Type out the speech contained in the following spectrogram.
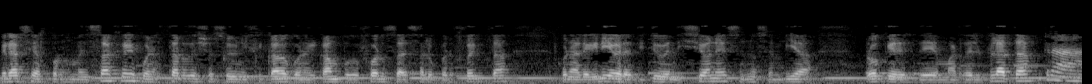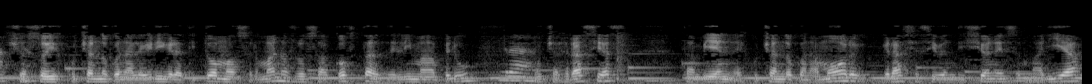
Gracias por los mensajes. Buenas tardes. Yo soy unificado con el campo de fuerza de salud perfecta. Con alegría, gratitud y bendiciones nos envía Roque desde Mar del Plata. Gracias. Yo estoy escuchando con alegría y gratitud, amados hermanos, Rosa Acosta desde Lima, Perú. Gracias. Muchas gracias. También escuchando con amor, gracias y bendiciones, María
